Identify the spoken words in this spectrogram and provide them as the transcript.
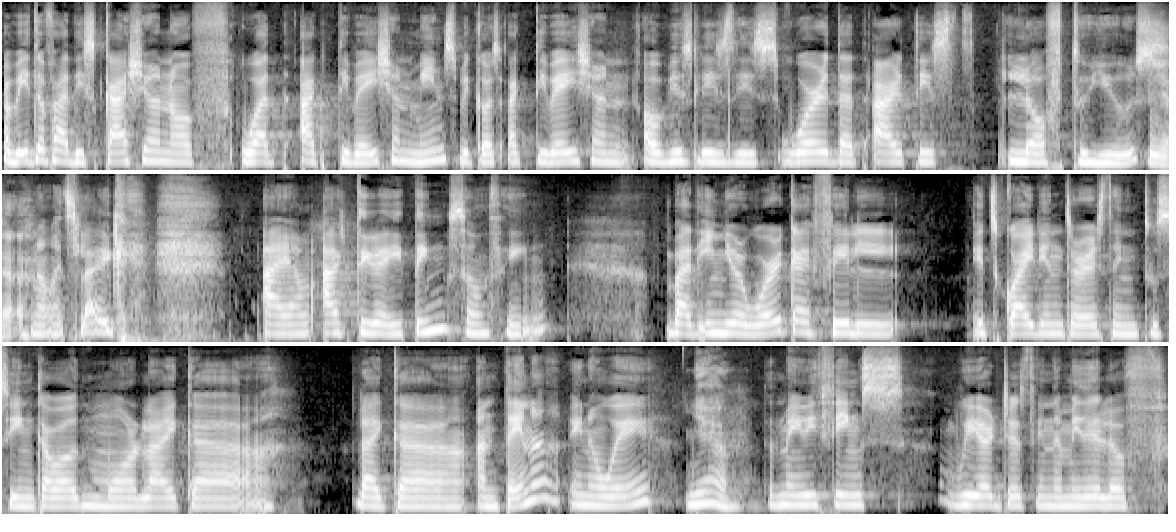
a bit of a discussion of what activation means because activation obviously is this word that artists love to use. Yeah. No, it's like I am activating something. But in your work, I feel it's quite interesting to think about more like a like a antenna in a way. Yeah. That maybe things we are just in the middle of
